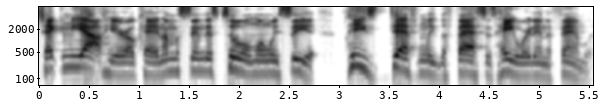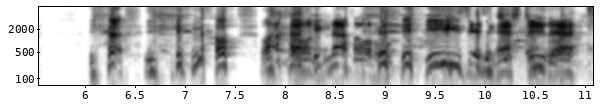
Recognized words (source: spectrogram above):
checking me out here, okay, and I'm going to send this to him when we see it. He's definitely the fastest Heyward in the family. Yeah, you know, like, oh no, he's he didn't just do that.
